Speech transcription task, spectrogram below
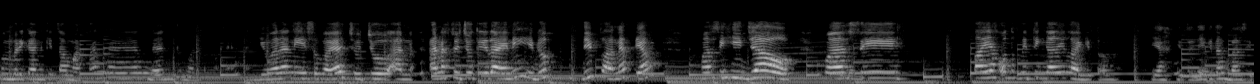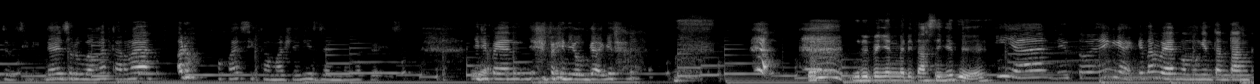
memberikan kita makanan dan teman-teman. Gimana nih supaya cucu an anak cucu kita ini hidup di planet yang masih hijau, masih layak untuk ditinggali lah gitu. Ya, gitu. Jadi kita bahas itu di sini. Dan seru banget karena aduh, pokoknya si Kamasya ini zen banget guys. Jadi ya. pengen jadi pengen yoga gitu. jadi pengen meditasi gitu ya? Iya gitu. Jadi kayak kita banyak ngomongin tentang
